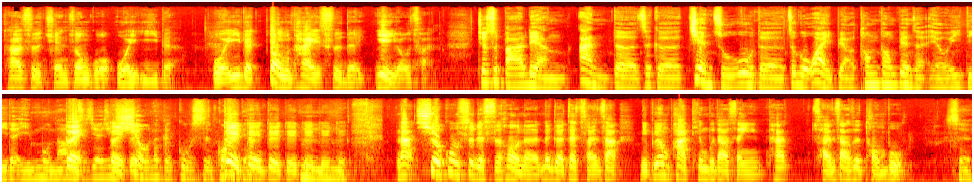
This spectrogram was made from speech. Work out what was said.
它是全中国唯一的、唯一的动态式的夜游船。就是把两岸的这个建筑物的这个外表，通通变成 LED 的荧幕，然后直接去秀那个故事光对。对对对对对对。嗯那秀故事的时候呢，那个在船上，你不用怕听不到声音，它船上是同步，是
